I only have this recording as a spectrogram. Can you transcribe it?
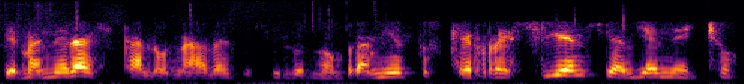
de manera escalonada, es decir, los nombramientos que recién se habían hecho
